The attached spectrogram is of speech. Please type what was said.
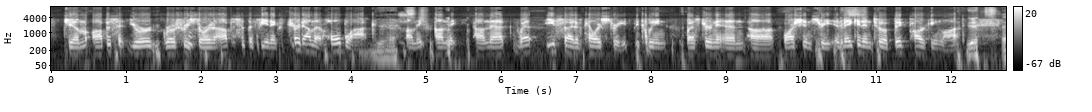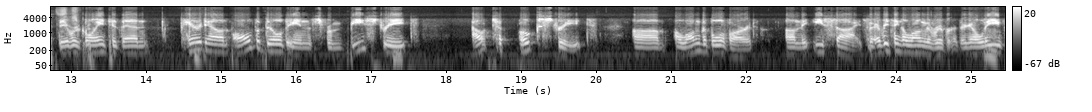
Jim, opposite your grocery store and opposite the Phoenix. Tear down that whole block Yes, on the true. on the on that west, east side of Keller Street between Western and uh, Washington Street, and make it into a big parking lot. Yes, they were true. going to then tear down all the buildings from B Street out to Oak Street um, along the boulevard on the east side. So everything along the river. They're going to leave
